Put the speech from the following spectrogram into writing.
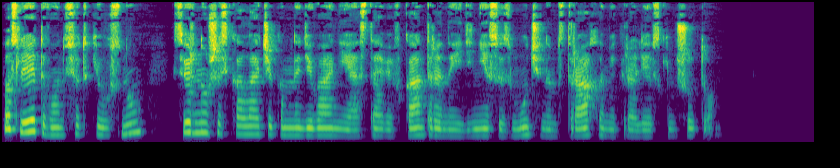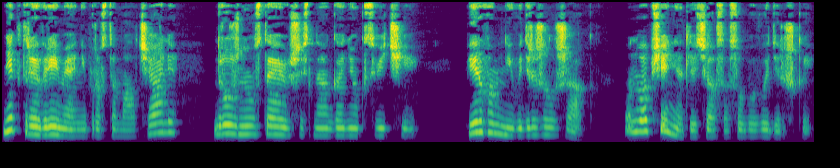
После этого он все-таки уснул, свернувшись калачиком на диване и оставив Кантора наедине с измученным страхами королевским шутом. Некоторое время они просто молчали, дружно уставившись на огонек свечи. Первым не выдержал Жак. Он вообще не отличался особой выдержкой.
